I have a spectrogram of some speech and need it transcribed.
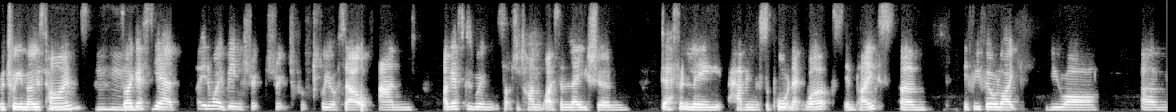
between those mm-hmm. times. Mm-hmm. So I guess yeah, in a way, being strict strict for, for yourself, and I guess because we're in such a time of isolation, definitely having the support networks in place. Um, if you feel like you are um,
